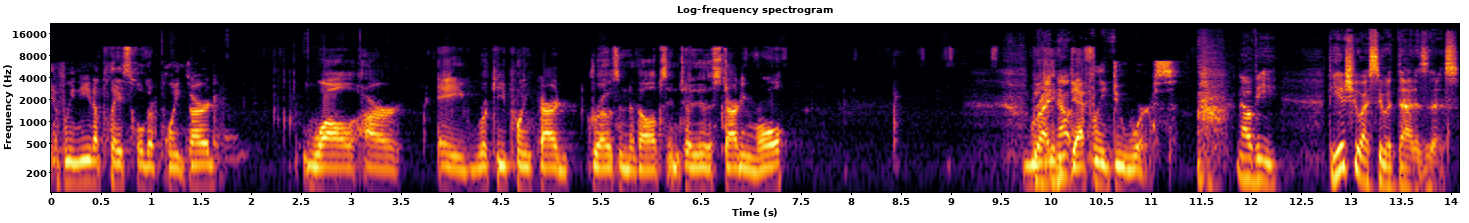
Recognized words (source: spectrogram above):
if we need a placeholder point guard while our a rookie point guard grows and develops into the starting role, we right, now, definitely do worse. Now the the issue I see with that is this,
